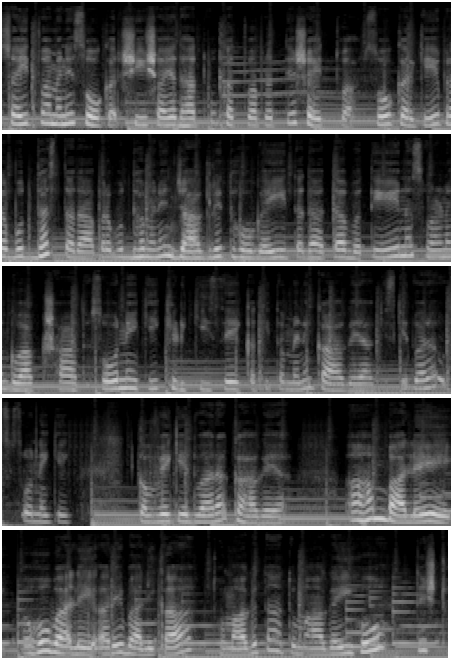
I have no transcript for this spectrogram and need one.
शहीत्वा मैंने सोकर शीशाय धातु कत्वा प्रत्यय शहीत्वा सो करके प्रबुद्ध तदा प्रबुद्ध मैंने जागृत हो गई, तदा तब तेन स्वर्ण ग्वाक्षात सोने की खिड़की से कथित मैंने कहा गया। किसके द्वारा? उस सोने के, कव्वे के द्वारा कहा गया। अहम बाले, अहो बाले, अरे बालिका, तुम आगता, तुम आ गई हो, तिष्ठ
